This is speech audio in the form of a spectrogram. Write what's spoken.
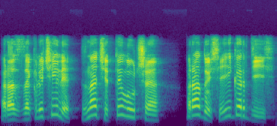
Раз заключили, значит ты лучшая. Радуйся и гордись.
